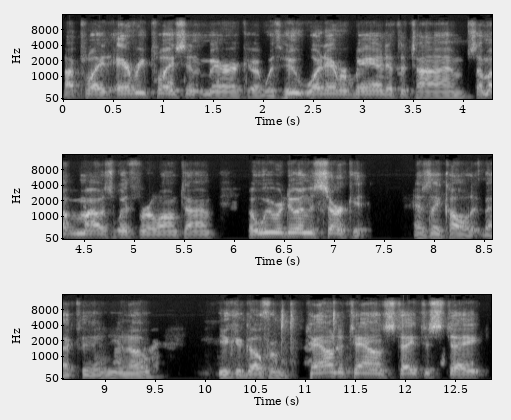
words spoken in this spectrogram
I played every place in America with who whatever band at the time. Some of them I was with for a long time, but we were doing the circuit as they called it back then, you know. You could go from town to town, state to state.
